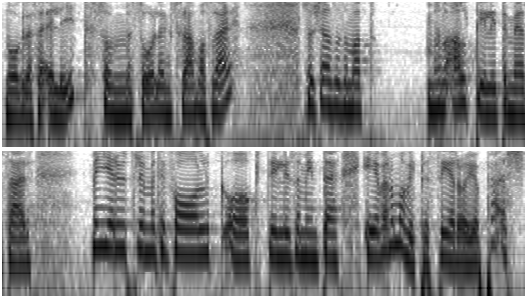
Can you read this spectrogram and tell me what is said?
några så elit som står längst fram och sådär. Så känns det som att man alltid är lite mer så här, men ger utrymme till folk och det är liksom inte, även om man vill prestera och göra pers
